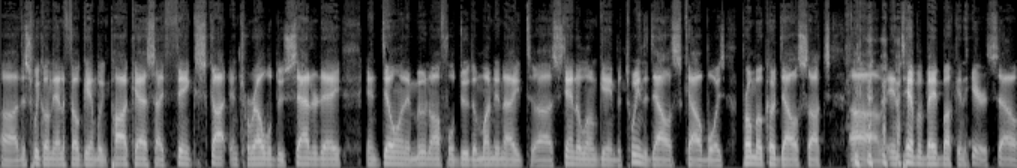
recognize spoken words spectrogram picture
uh, this week on the NFL Gambling Podcast. I think Scott and Terrell will do Saturday, and Dylan and Munaf will do the Monday night uh, standalone game between the Dallas Cowboys. Promo code Dallas sucks um, in Tampa Bay Buccaneers. So,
